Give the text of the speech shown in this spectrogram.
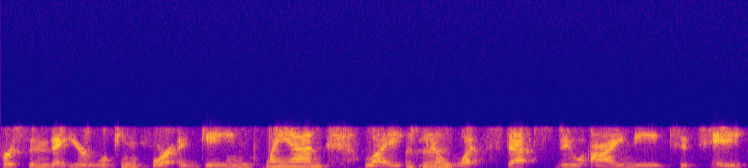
person that you're looking for a game plan, like, you know, Mhm. what steps do I need to take?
